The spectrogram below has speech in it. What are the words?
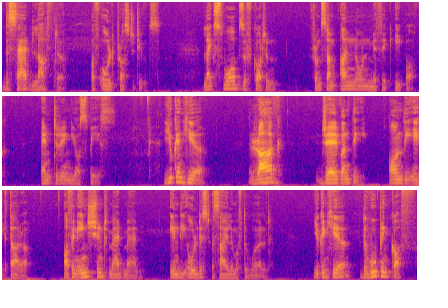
the sad laughter of old prostitutes, like swabs of cotton from some unknown mythic epoch entering your space. You can hear Rag Jayvanti on the Ektara of an ancient madman in the oldest asylum of the world. You can hear the whooping cough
